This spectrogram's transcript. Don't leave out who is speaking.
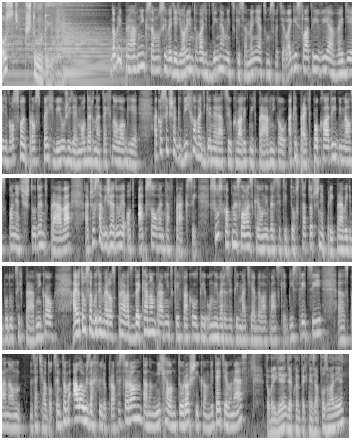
Speaker 1: Host v štúdiu.
Speaker 2: Dobrý právnik sa musí vedieť orientovať v dynamicky sa meniacom svete legislatívy a vedieť vo svoj prospech využiť aj moderné technológie. Ako si však vychovať generáciu kvalitných právnikov? Aké predpoklady by mal splňať študent práva a čo sa vyžaduje od absolventa v praxi? Sú schopné slovenské univerzity dostatočne pripraviť budúcich právnikov? Aj o tom sa budeme rozprávať s dekanom právnickej fakulty Univerzity Matia Bela v Banskej Bystrici, eh, s pánom zatiaľ docentom, ale už za chvíľu profesorom, pánom Michalom Turošíkom. Vítajte u nás.
Speaker 3: Dobrý deň, ďakujem pekne za pozvanie.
